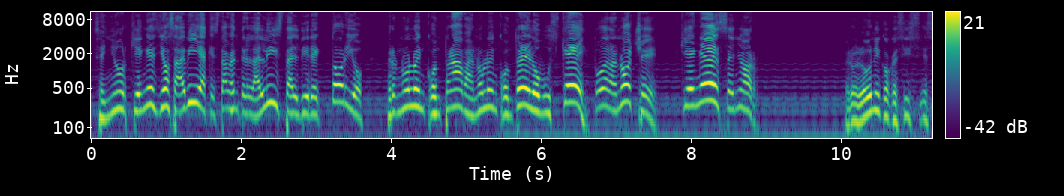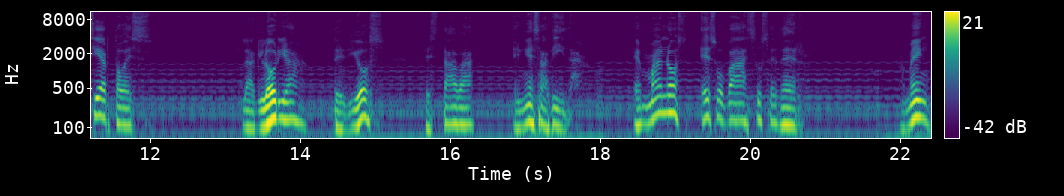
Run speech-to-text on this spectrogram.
Señor, ¿quién es? Yo sabía que estaba entre la lista, el directorio, pero no lo encontraba, no lo encontré, lo busqué toda la noche. ¿Quién es, Señor? Pero lo único que sí es cierto es, la gloria de Dios estaba en esa vida. Hermanos, eso va a suceder. Amén.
